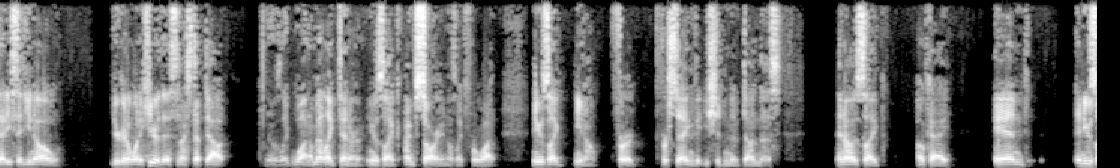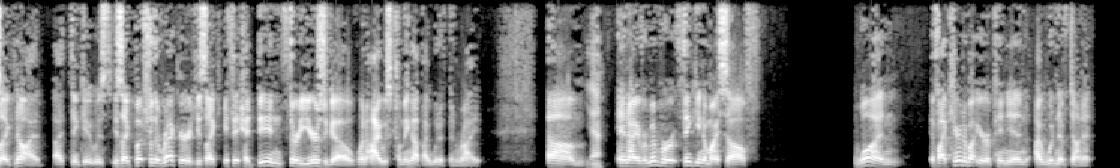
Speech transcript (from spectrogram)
that he said, you know, you're going to want to hear this. And I stepped out and I was like, what? I'm at like dinner. And he was like, I'm sorry. And I was like, for what? And he was like, you know, for, for saying that you shouldn't have done this. And I was like, okay. And, and he was like, no, I, I think it was, he's like, but for the record, he's like, if it had been 30 years ago when I was coming up, I would have been right. Um, yeah. and I remember thinking to myself, one, if I cared about your opinion, I wouldn't have done it.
